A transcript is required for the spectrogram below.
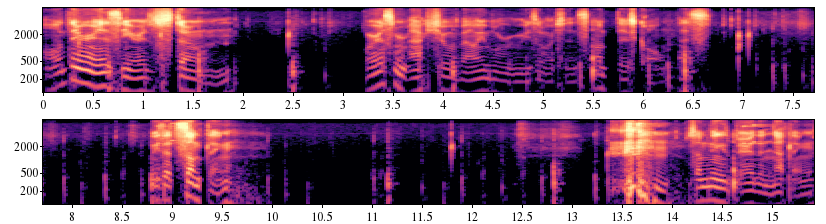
All there is here is stone. Where are some actual valuable resources? Oh, there's coal. That's... At least that's something. something is better than nothing.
